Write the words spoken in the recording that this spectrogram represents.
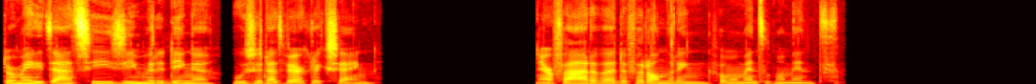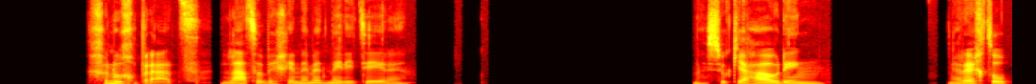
Door meditatie zien we de dingen hoe ze daadwerkelijk zijn. En ervaren we de verandering van moment tot moment. Genoeg gepraat. Laten we beginnen met mediteren. Zoek je houding rechtop.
